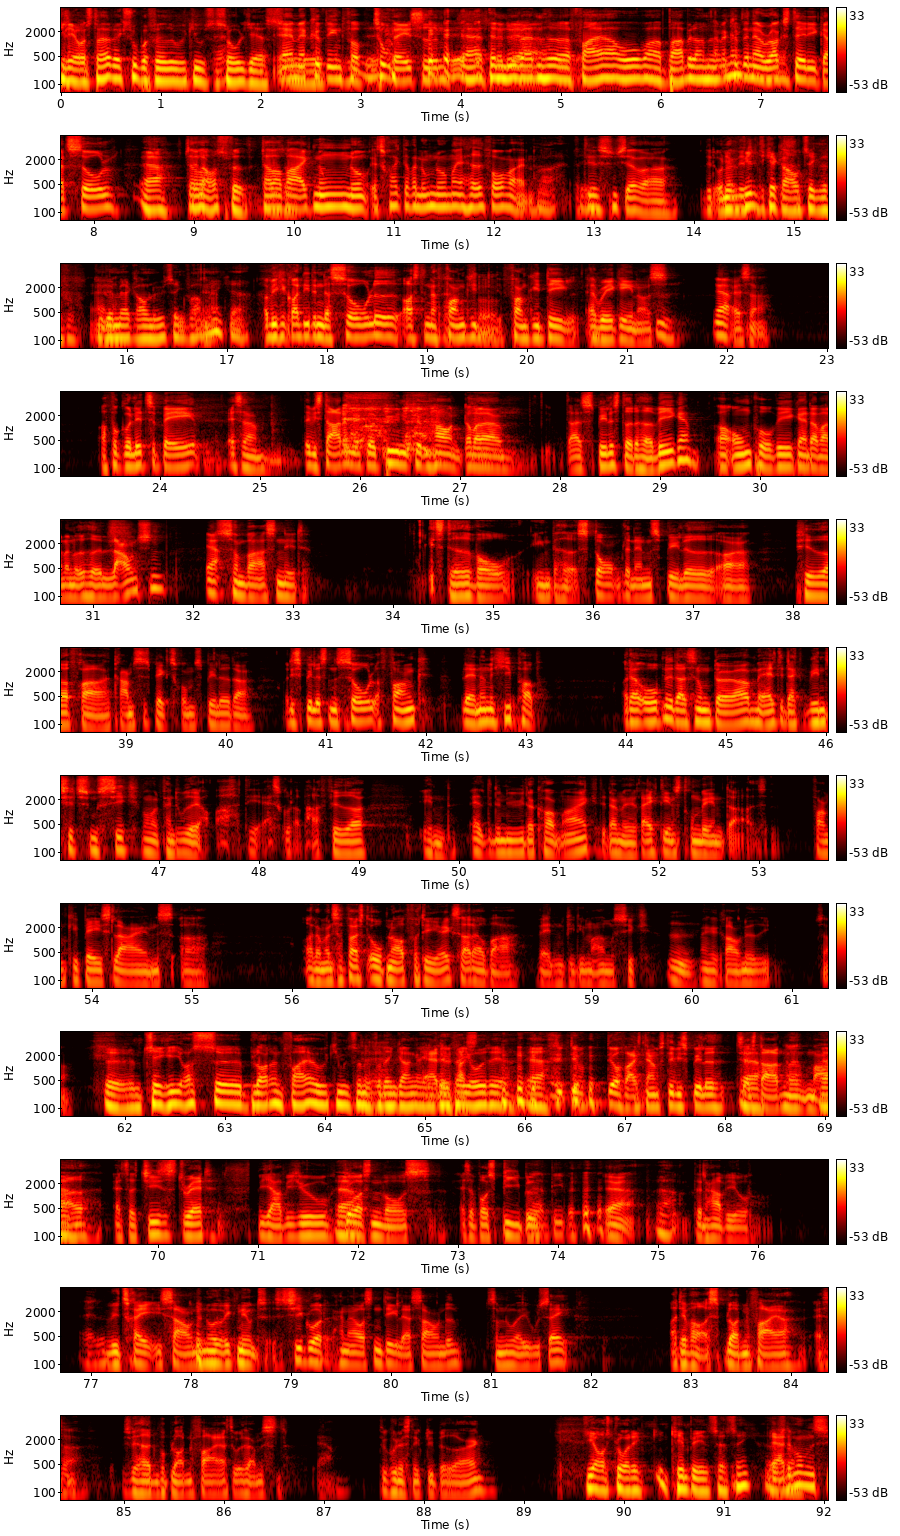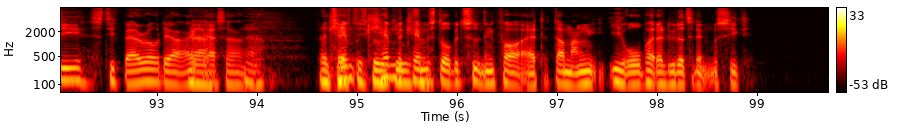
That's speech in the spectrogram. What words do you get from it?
De laver stadigvæk super fede udgivelser, ja. Soul Jazz. ja, men jeg købte en for to dage siden. Ja, den nye, hvad den hedder, Fire Over Babylon. hedder Jeg den, købte den her Rocksteady Got Soul. Ja, den er var- også fed. Der var bare ikke nogen num- Jeg tror ikke, der var nogen numre, jeg havde i forvejen. Nej, det, det synes jeg var lidt Det er underligt. vildt, de kan grave tingene, de vil med at grave nye ting frem, ikke? Ja. Og vi kan godt lide den der soulede, også den der funky, funky del af reggae'en også. Mm. Ja. Altså, og for at gå lidt tilbage, altså, da vi startede med at gå i byen i København, der var der, der er et spillested, der hedder Vega, og ovenpå Vega, der var der noget, der hedder Loungen, Ja. som var sådan et, et sted, hvor en, der hedder Storm, blandt andet spillede, og Peder fra Gramse Spektrum spillede der. Og de spillede sådan soul og funk, blandet med hiphop. Og der åbnede der sådan nogle døre med alt det der vintage musik, hvor man fandt ud af, åh, oh, det er sgu da bare federe end alt det, nye, der kommer, ikke? Det der med rigtige instrumenter, funky basslines, og, og når man så først åbner op for det, ikke, så er der jo bare vanvittigt meget musik, mm. man kan grave ned i. Så. Øh, tjek I også øh, Blood and Fire-udgivelserne fra den gang, Ja, ja, det den er faktisk- periode der. Ja. Det, det, var, det var faktisk nærmest det, vi spillede til at Ja. starte med meget. Altså Jesus Dread med Yabi Yu, Ja. det var sådan vores, altså vores bibel. Ja, Bibel. Ja, Ja. den har vi jo. Alle. Vi er tre i soundet. Nu har vi ikke nævnt Sigurd, han er også en del af soundet, som nu er i USA. Og det var også Blood and Fire. Altså, hvis vi havde den på Blood and Fire, så ville det nærmest, ja, det kunne næsten ikke blive bedre, ikke? De har også gjort en, kæmpe indsats, ikke? Altså, Ja, det må man sige. Steve Barrow der, ikke? Ja, altså, ja. kæmpe, Fantastisk kæmpe, kæmpe stor betydning for, at der er mange i Europa, der lytter til den musik.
